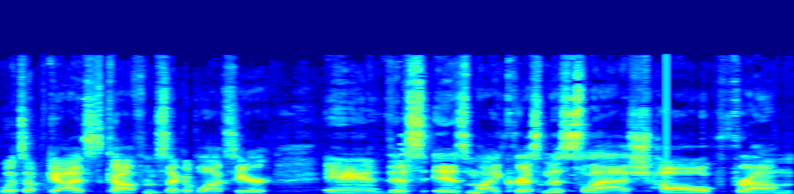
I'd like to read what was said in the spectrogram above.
What's up guys, Scott from SEGAblocks here, and this is my Christmas slash haul from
